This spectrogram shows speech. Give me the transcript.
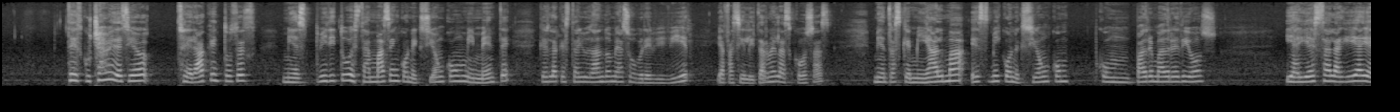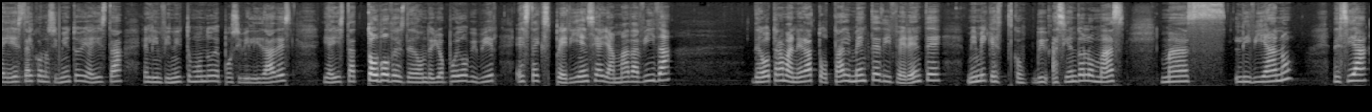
te escuchaba y decía, ¿será que entonces mi espíritu está más en conexión con mi mente, que es la que está ayudándome a sobrevivir y a facilitarme las cosas, mientras que mi alma es mi conexión con, Padre, Madre Dios, y ahí está la guía, y ahí está el conocimiento, y ahí está el infinito mundo de posibilidades, y ahí está todo desde donde yo puedo vivir esta experiencia llamada vida de otra manera totalmente diferente, Mimi, que haciéndolo más, más liviano, Decía,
